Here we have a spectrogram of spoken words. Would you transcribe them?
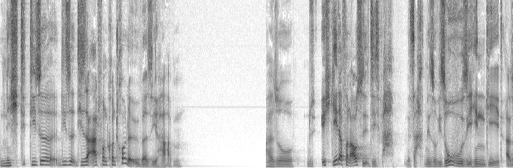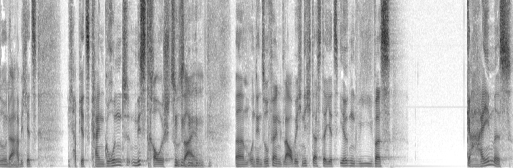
nicht diese, diese, diese Art von Kontrolle über sie haben. Also ich gehe davon aus, sie, sie sagt mir sowieso, wo sie hingeht. Also mhm. da habe ich jetzt, ich habe jetzt keinen Grund, misstrauisch zu sein. ähm, und insofern glaube ich nicht, dass da jetzt irgendwie was Geheimes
